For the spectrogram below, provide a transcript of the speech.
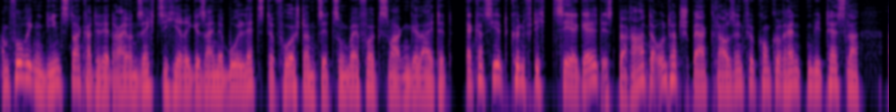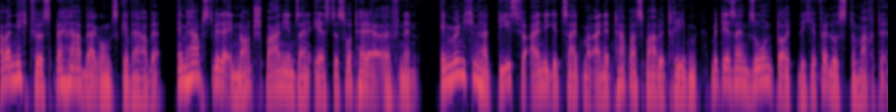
Am vorigen Dienstag hatte der 63-Jährige seine wohl letzte Vorstandssitzung bei Volkswagen geleitet. Er kassiert künftig Zehrgeld, ist Berater und hat Sperrklauseln für Konkurrenten wie Tesla, aber nicht fürs Beherbergungsgewerbe. Im Herbst will er in Nordspanien sein erstes Hotel eröffnen. In München hat dies für einige Zeit mal eine Tapasbar betrieben, mit der sein Sohn deutliche Verluste machte.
